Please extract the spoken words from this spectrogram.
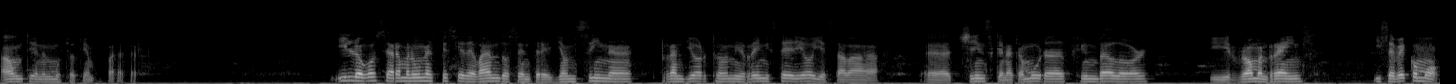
Aún tienen mucho tiempo para hacerlo. Y luego se arman una especie de bandos entre John Cena, Randy Orton y Rey Mysterio y estaba eh, Shinsuke Nakamura, Finn Balor y Roman Reigns y se ve como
